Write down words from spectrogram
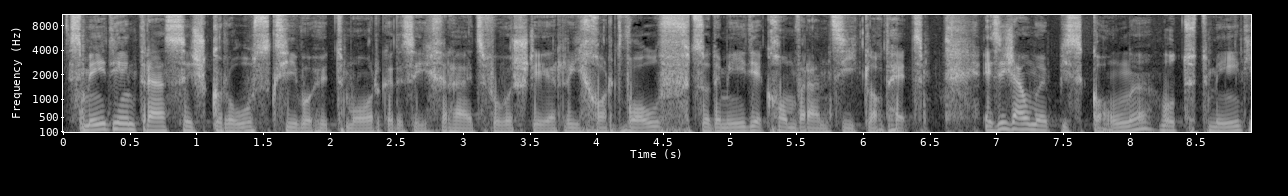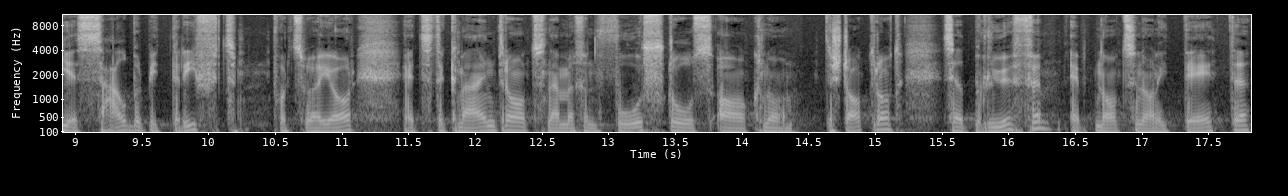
Das Medieninteresse war gross, als heute Morgen der Sicherheitsvorsteher Richard Wolf zu der Medienkonferenz eingeladen hat. Es ist auch um etwas gegangen, das die Medien selber betrifft. Vor zwei Jahren hat der Gemeinderat nämlich einen Vorstoß angenommen. Der Stadtrat soll prüfen, ob die Nationalitäten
